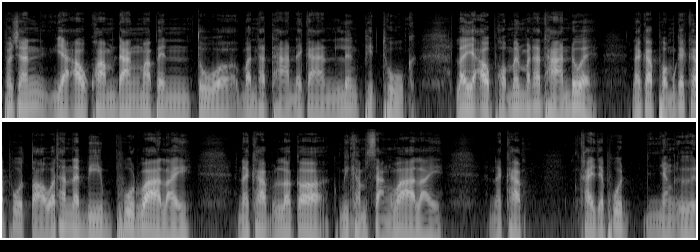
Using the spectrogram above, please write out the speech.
เพราะฉะนั้นอย่าเอาความดังมาเป็นตัวบรรทัดฐานในการเรื่องผิดถูก และอย่าเอาผมเป็นบรรทัดฐานด้วยนะครับ ผมก็แค่พูดต่อว่าท่านนบีพูดว่าอะไรนะครับ แล้วก็มีคำสั่งว่าอะไรนะครับ ใครจะพูดอย่างอื่น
